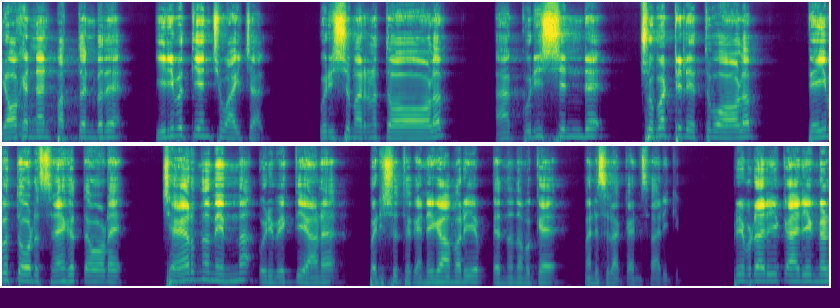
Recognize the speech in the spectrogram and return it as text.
യോഹന്നാൻ പത്തൊൻപത് ഇരുപത്തിയഞ്ച് വായിച്ചാൽ കുരിശു മരണത്തോളം ആ കുരിശിന്റെ ചുവട്ടിലെത്തുവോളം ദൈവത്തോട് സ്നേഹത്തോടെ ചേർന്ന് നിന്ന ഒരു വ്യക്തിയാണ് പരിശുദ്ധ കന്യകാമറിയം എന്ന് നമുക്ക് മനസ്സിലാക്കാൻ സാധിക്കും. പ്രിയപ്പെട്ട ഈ കാര്യങ്ങൾ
